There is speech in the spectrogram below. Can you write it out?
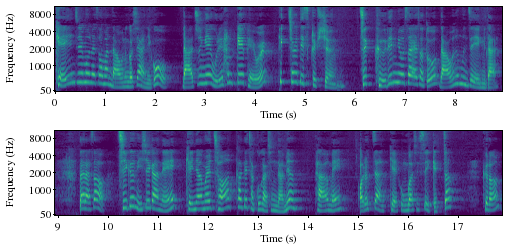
개인 질문에서만 나오는 것이 아니고, 나중에 우리 함께 배울 picture description, 즉 그림 묘사에서도 나오는 문제입니다. 따라서 지금 이 시간에 개념을 정확하게 잡고 가신다면 다음에 어렵지 않게 공부하실 수 있겠죠? 그럼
